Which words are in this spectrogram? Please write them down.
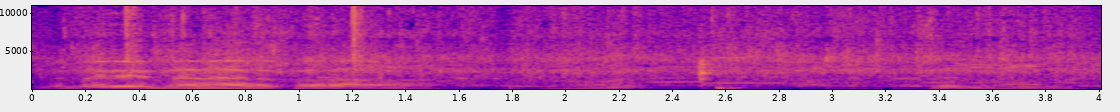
இந்த மாதிரி இருந்தா சோறாதான் Wow.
